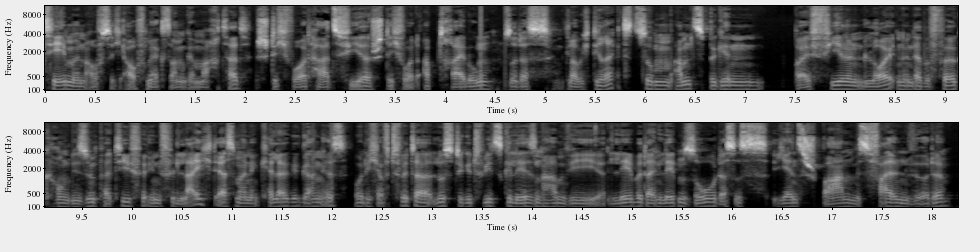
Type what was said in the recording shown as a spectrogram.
Themen auf sich aufmerksam gemacht hat. Stichwort Hartz IV, Stichwort Abtreibung, sodass, glaube ich, direkt zum Amtsbeginn bei vielen Leuten in der Bevölkerung die Sympathie für ihn vielleicht erstmal in den Keller gegangen ist und ich auf Twitter lustige Tweets gelesen haben wie lebe dein Leben so, dass es Jens Spahn missfallen würde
